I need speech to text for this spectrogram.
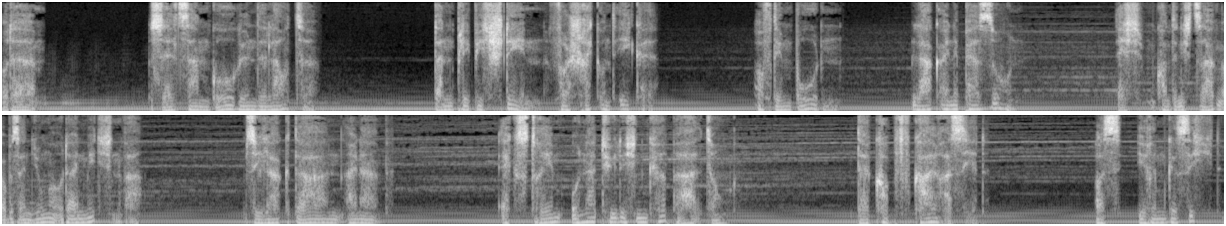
oder seltsam gurgelnde Laute. Dann blieb ich stehen vor Schreck und Ekel. Auf dem Boden lag eine Person. Ich konnte nicht sagen, ob es ein Junge oder ein Mädchen war. Sie lag da in einer extrem unnatürlichen Körperhaltung. Der Kopf kahl rasiert. Aus ihrem Gesicht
